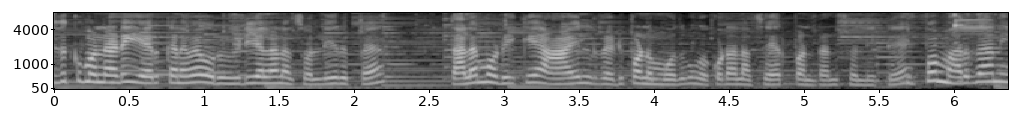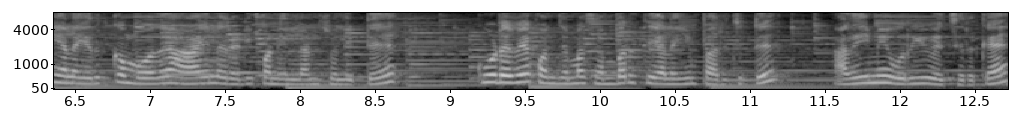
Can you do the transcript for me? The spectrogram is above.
இதுக்கு முன்னாடி ஏற்கனவே ஒரு வீடியோலாம் நான் சொல்லியிருப்பேன். தலைமுடிக்கு ஆயில் ரெடி பண்ணும்போது உங்கள் கூட நான் ஷேர் பண்ணுறேன்னு சொல்லிட்டு. இப்போ மருதாணி இலை இருக்கும்போது ஆயிலை ரெடி பண்ணிடலான்னு சொல்லிவிட்டு கூடவே கொஞ்சமாக செம்பருத்தி இலையும் பறிச்சுட்டு அதையுமே உருவி வச்சுருக்கேன்.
